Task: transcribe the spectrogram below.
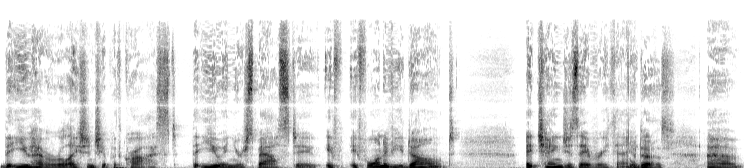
that you have a relationship with Christ, that you and your spouse do. If, if one of you don't, it changes everything. It does. Um,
